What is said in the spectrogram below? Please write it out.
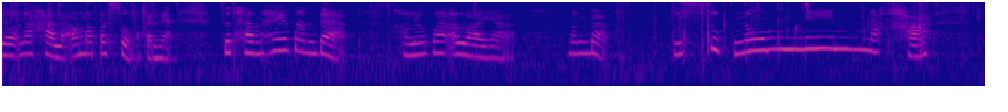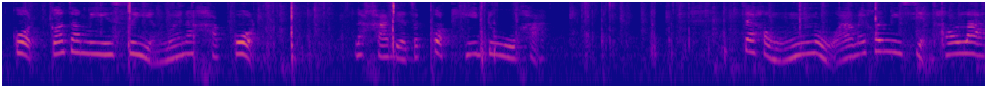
ยอะๆนะคะ แล้วเอามาผสมกันเนี่ย จะทำให้มันแบบเขาเรียกว่าอะไรอะ่ะ มันแบบรู้สึกนุ่มนิ่มนะคะ กดก็จะมีเสียงด้วยนะคะ กด นะคะ เดี๋ยวจะกดให้ดูค่ะ แต่ของหนูไม่ค่อยมีเสียงเท่าไหร่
